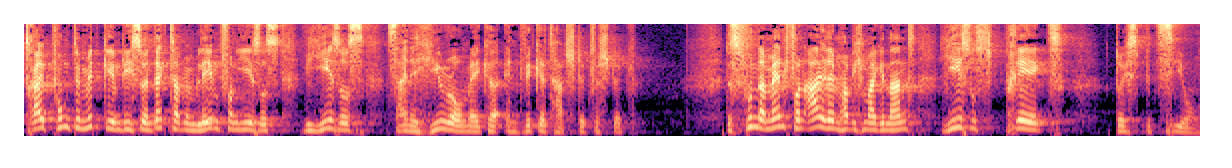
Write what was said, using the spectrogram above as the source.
drei Punkte mitgeben, die ich so entdeckt habe im Leben von Jesus, wie Jesus seine Hero Maker entwickelt hat, Stück für Stück. Das Fundament von all dem habe ich mal genannt, Jesus prägt durchs Beziehung.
